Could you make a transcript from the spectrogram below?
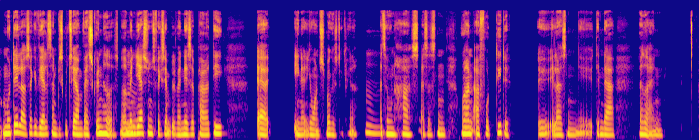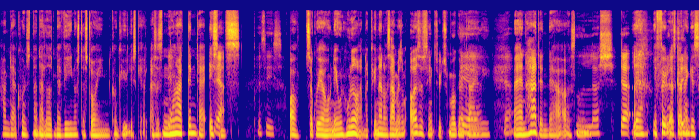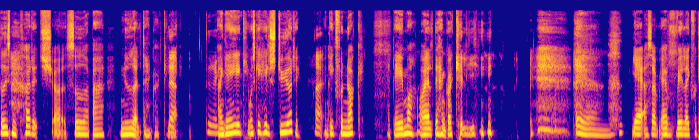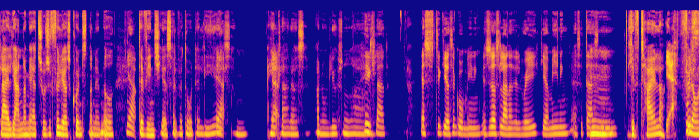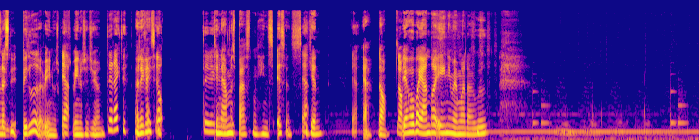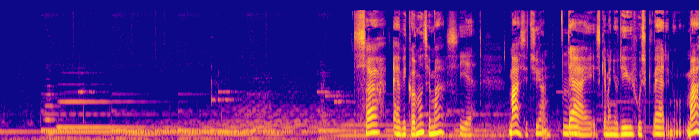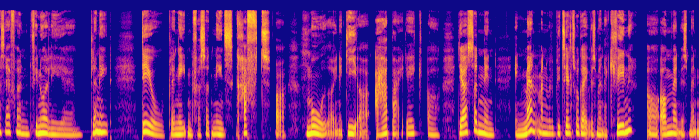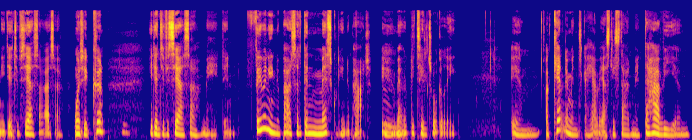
modeller, og så kan vi alle sammen diskutere om, hvad er skønhed og sådan noget, mm. Men jeg synes for eksempel, Vanessa Paradis er en af jordens smukkeste kvinder. Mm. Altså hun har, altså sådan, hun har en afrodite, øh, eller sådan øh, den der, hvad hedder han, ham der kunstner, der har lavet den der Venus, der står i en konkylieskal. Altså sådan, Ja. ja. hun har den der essence. Præcis. Og så kunne jeg jo nævne 100 andre kvinder, han var sammen med, som også er sindssygt smukke og dejlige. Ja. Men han har den der og sådan... Lush. Ja. Ja, jeg føler også godt, at han kan sidde i sådan en cottage og sidde og bare nyde alt det, han godt kan lide. det er rigtigt. Han kan ikke, måske helt styre det. Nej. Han kan ikke få nok af damer og alt det, han godt kan lide. øhm, ja, altså, jeg vil heller ikke forklare alle de andre, men jeg tog selvfølgelig også kunstnerne med. Ja, Da Vinci og Salvador Dali, Ja. som helt Ja. klart også var nogle livsnydere. helt klart. Jeg synes, det giver så god mening. Jeg synes også, Lana Del Rey giver mening. Altså, der er sådan... Mm. Liv Tyler. Ja, Føler hun er sådan billedet af Venus, Ja. ja. Venus i tyren. Det er rigtigt. Er det ikke rigtigt? Jo, Det er, Det er nærmest bare sådan hendes essence Ja. ja. igen. Ja. ja. Nå. Nå, jeg håber, I andre er enige med mig derude. Så er vi kommet til Mars. Ja. Mars i tyren. Mm-hmm. Der øh, skal man jo lige huske, hvad er det nu? Mars er for en finurlig øh, planet. Det er jo planeten for sådan ens kraft og mod og energi og arbejde, ikke? Og det er også sådan en, en mand, man vil blive tiltrukket af, hvis man er kvinde, og omvendt, hvis man identificerer sig, altså uanset køn, Mm. identificerer sig med den feminine part, så er det den maskuline part, øh, Mm. man vil blive tiltrukket af. Øhm, og kendte mennesker her vil jeg også lige starte med. Der har vi, øhm,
